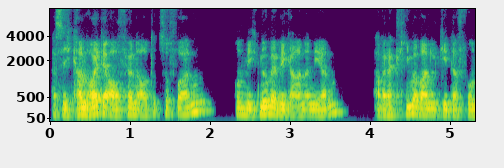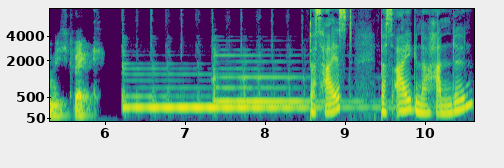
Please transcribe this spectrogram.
Also ich kann heute aufhören, Auto zu fahren und mich nur mehr vegan ernähren, aber der Klimawandel geht davon nicht weg. Das heißt, das eigene Handeln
